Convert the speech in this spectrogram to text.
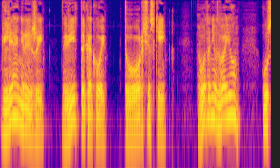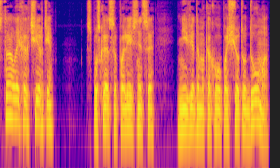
«Глянь, рыжий, вид-то какой, творческий». Вот они вдвоем, усталые как черти, спускаются по лестнице неведомо какого по счету дома,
